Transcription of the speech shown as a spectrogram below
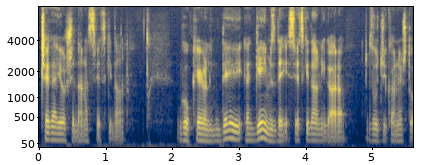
čega još je danas svjetski dan. Go Caroling Day, uh, Games Day, svjetski dan igara Zvuči kao nešto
